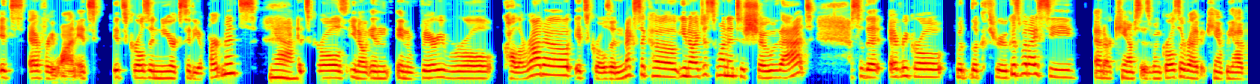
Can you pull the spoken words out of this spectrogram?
It's everyone. It's it's girls in New York City apartments. Yeah. It's girls, you know, in in very rural Colorado, it's girls in Mexico. You know, I just wanted to show that so that every girl would look through because what I see at our camps is when girls arrive at camp, we have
